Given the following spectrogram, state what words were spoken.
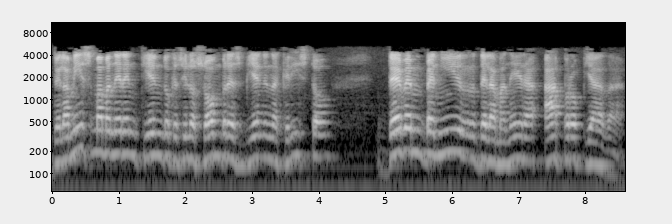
De la misma manera entiendo que si los hombres vienen a Cristo, deben venir de la manera apropiada.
